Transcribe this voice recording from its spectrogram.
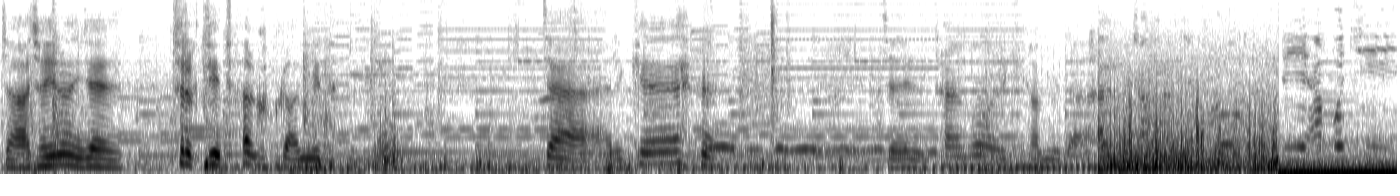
자, 저희는 이제 트럭 뒤에 타고 갑니다. 자, 이렇게 저희는 타고 이렇게 갑니다. 우리 아버지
